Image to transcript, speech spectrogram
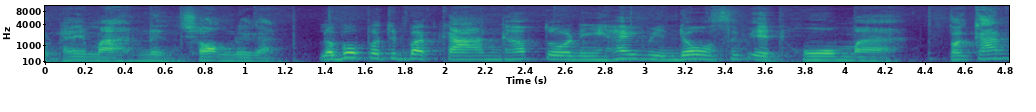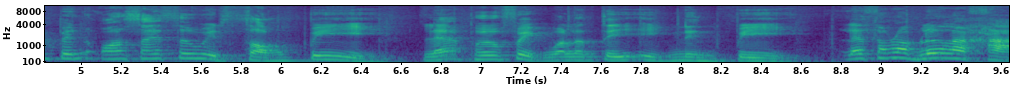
นให้มา 1 ช่องด้วยกัน ระบบปฏิบัติการครับ ตัวนี้ให้ Windows 11 Home มา ประกันเป็น On-Site Service 2 ปี และ Perfect Warranty อีก 1 ปี และสำหรับเรื่องราคา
